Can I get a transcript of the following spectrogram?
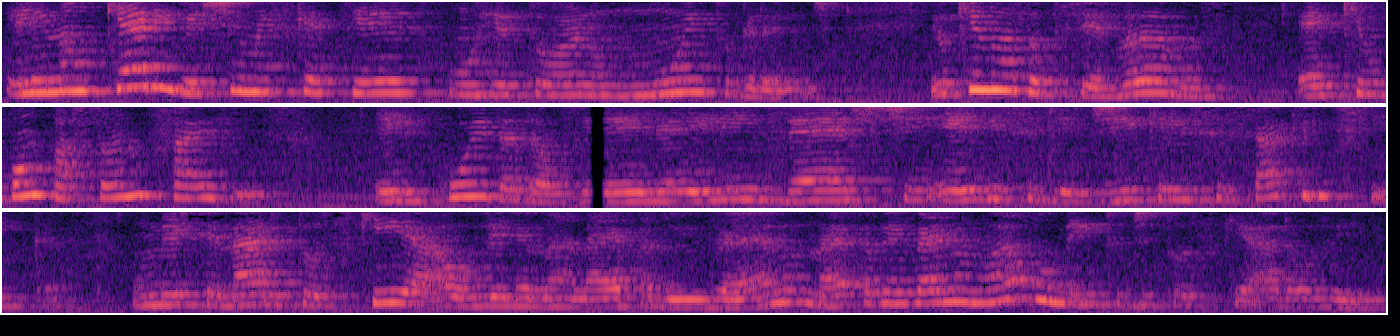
ele não quer investir, mas quer ter um retorno muito grande. E o que nós observamos é que o bom pastor não faz isso. Ele cuida da ovelha, ele investe, ele se dedica, ele se sacrifica. O mercenário tosquia a ovelha na, na, época do inverno. Na época do inverno não é o momento de tosquear a ovelha.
